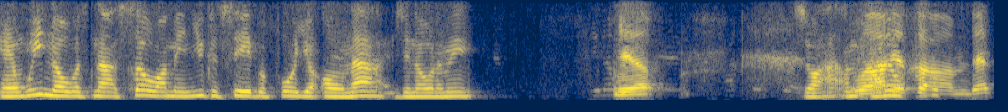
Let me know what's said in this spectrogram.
And we know it's not so. I mean, you can see it before your own eyes. You know what I mean? Yep. So I, I'm, well, I it's, um, that's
